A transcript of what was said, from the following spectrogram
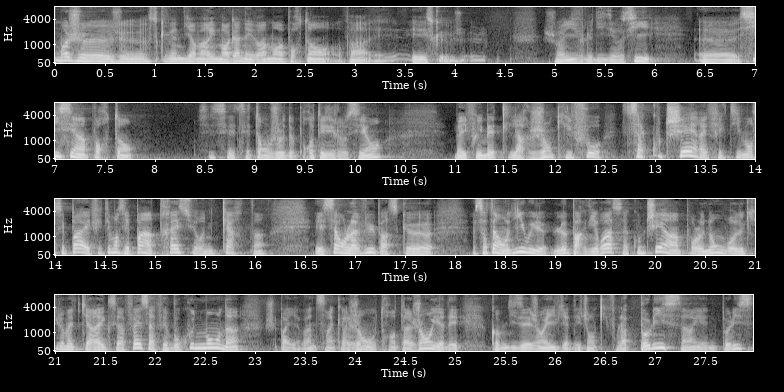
moi, je, ce que vient de dire Marie-Morgane est vraiment important, enfin, et ce que Jean-Yves le disait aussi, euh, si c'est important, cet enjeu de protéger l'océan, bah, il faut y mettre l'argent qu'il faut. Ça coûte cher, effectivement. C'est pas, effectivement, c'est pas un trait sur une carte. Hein. Et ça, on l'a vu parce que certains ont dit, oui, le, parc d'Irois, ça coûte cher hein, pour le nombre de kilomètres carrés que ça fait. Ça fait beaucoup de monde. Hein. Je sais pas, il y a 25 agents ou 30 agents. Il y a des, comme disait Jean-Yves, il y a des gens qui font la police. il y a une police.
